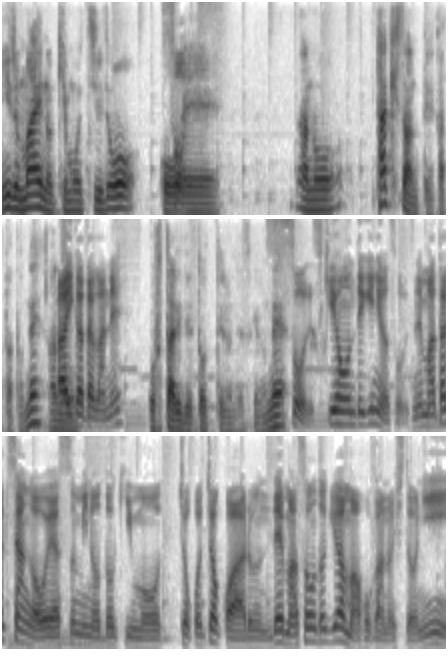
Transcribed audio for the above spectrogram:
見る前の気持ちを、こう、えーあの、滝さんって方とね、相方がね、お二人で撮ってるんですけどね。そうです。基本的にはそうですね。まあ、滝さんがお休みの時もちょこちょこあるんで、まあ、その時はまあ他の人に。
